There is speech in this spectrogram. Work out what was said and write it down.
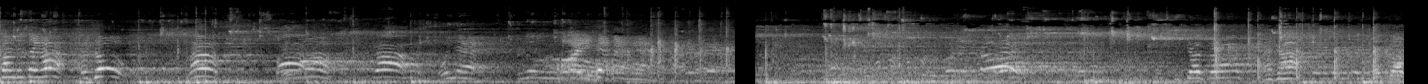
8 đến tay ha, được chưa? 5 3 3 Oh yeah. Oh yeah. Good job. Good job. Good job.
